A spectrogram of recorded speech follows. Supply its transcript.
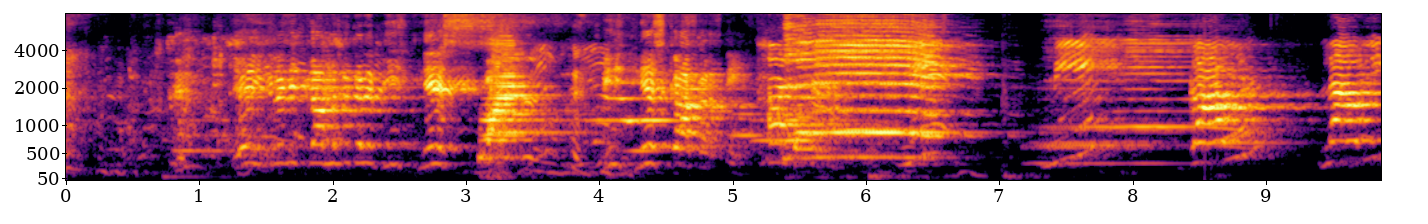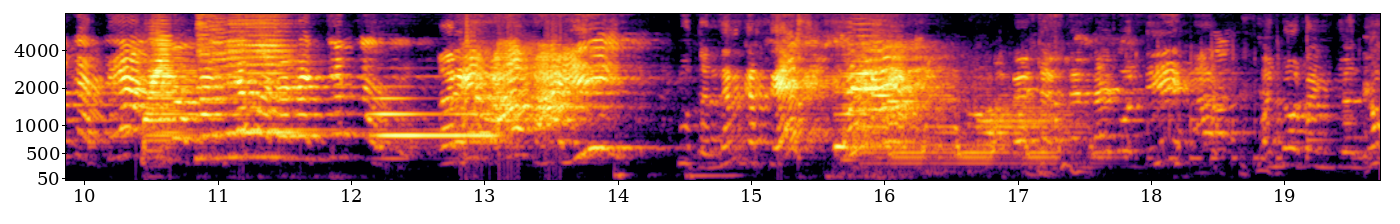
हे इंग्रजीत का म्हणते त्याला बिझनेस बिझनेस का करते मी- गाऊन लावणी करते आणि लोकांचे मनोरंजन करते अरे वा बाई तू धंदा करतेस होती पण नो रंजन नो.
